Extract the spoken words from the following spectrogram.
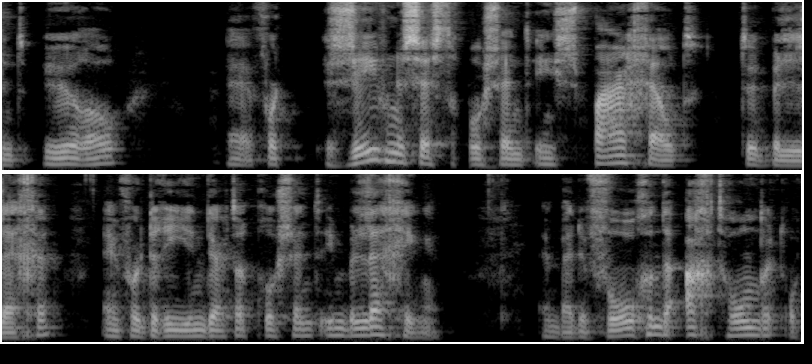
50.000 euro eh, voor 67% in spaargeld te beleggen en voor 33% in beleggingen. En bij de volgende 800 of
